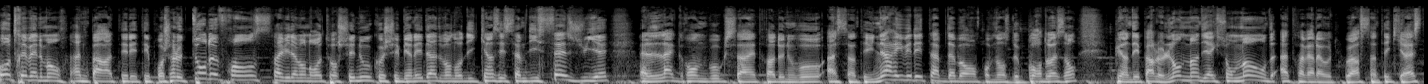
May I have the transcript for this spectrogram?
Autre événement à ne pas rater l'été prochain, le Tour de France sera évidemment de retour chez nous. Cochez bien les dates, vendredi 15 et samedi 16 juillet. La grande boucle s'arrêtera de nouveau à saint Une arrivée d'étape d'abord en provenance de Bourdoisan puis un départ le lendemain direction Mende à travers la Haute-Loire. saint qui reste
